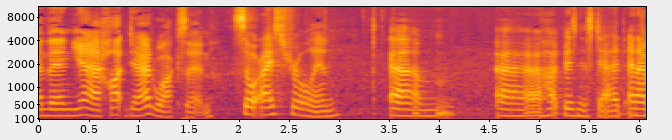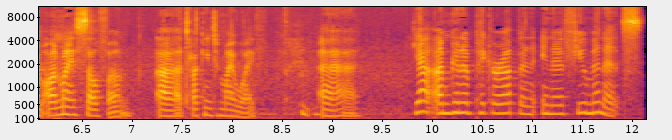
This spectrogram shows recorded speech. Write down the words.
And then yeah, hot dad walks in. So I stroll in, um, uh, hot business dad, and I'm on my cell phone uh, talking to my wife. Uh, yeah, I'm gonna pick her up in, in a few minutes.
